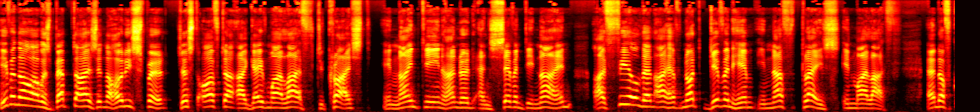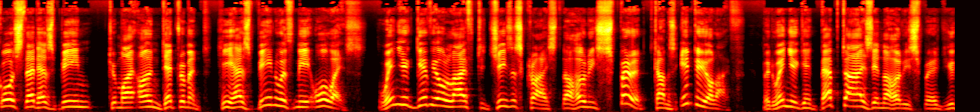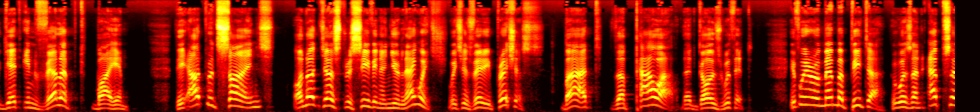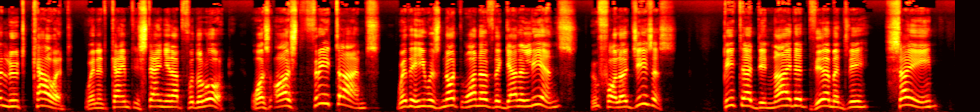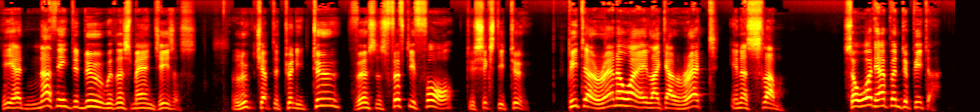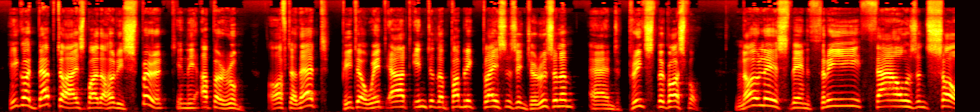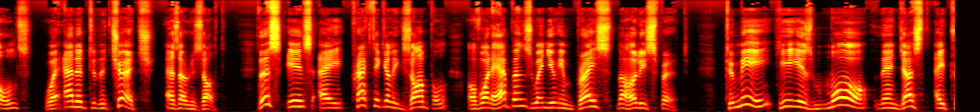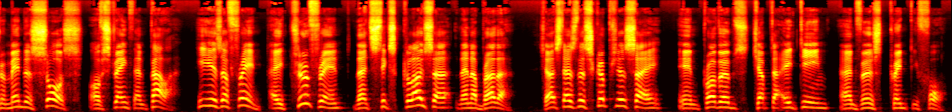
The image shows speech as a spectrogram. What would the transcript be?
Even though I was baptized in the Holy Spirit just after I gave my life to Christ in 1979, I feel that I have not given him enough place in my life. And of course, that has been to my own detriment. He has been with me always. When you give your life to Jesus Christ, the Holy Spirit comes into your life. But when you get baptized in the Holy Spirit, you get enveloped by Him. The outward signs are not just receiving a new language, which is very precious, but the power that goes with it. If we remember Peter, who was an absolute coward when it came to standing up for the Lord, was asked three times whether he was not one of the Galileans who followed Jesus. Peter denied it vehemently, saying he had nothing to do with this man Jesus. Luke chapter 22, verses 54 to 62. Peter ran away like a rat in a slum. So, what happened to Peter? He got baptized by the Holy Spirit in the upper room. After that, Peter went out into the public places in Jerusalem and preached the gospel. No less than 3,000 souls were added to the church as a result. This is a practical example of what happens when you embrace the Holy Spirit. To me, he is more than just a tremendous source of strength and power. He is a friend, a true friend that sticks closer than a brother. Just as the scriptures say in Proverbs chapter 18 and verse 24.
